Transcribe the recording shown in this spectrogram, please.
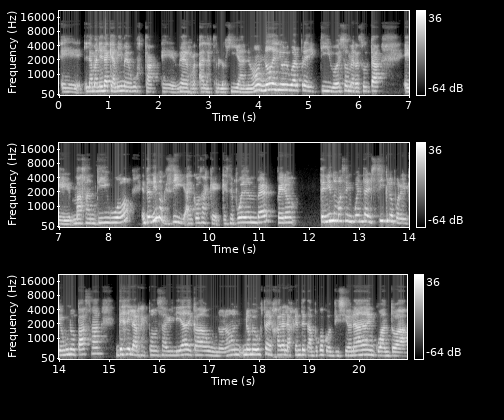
eh, la manera que a mí me gusta eh, ver a la astrología, ¿no? No desde un lugar predictivo, eso me resulta eh, más antiguo, entendiendo que sí, hay cosas que, que se pueden ver, pero teniendo más en cuenta el ciclo por el que uno pasa desde la responsabilidad de cada uno, ¿no? No me gusta dejar a la gente tampoco condicionada en cuanto a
